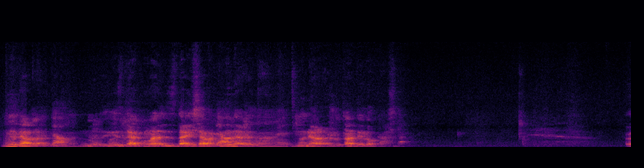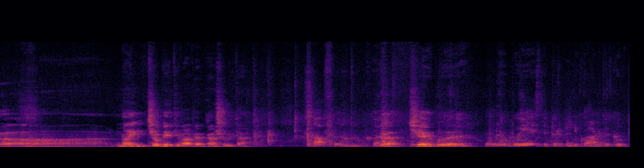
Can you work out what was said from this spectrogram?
Nu ne-ar, Da. de acum îți dai seama că Da, nu ne-ar nu ajuta. merge. Nu ne-ar ajuta deloc asta. uh, noi ce obiectiv avem ca și uitat? Să aflăm că, Că CB NB este perpendicular de CP.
